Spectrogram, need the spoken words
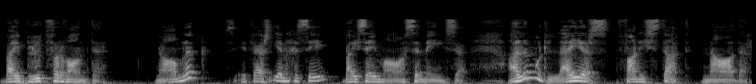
by bloedverwante, naamlik, het vers 1 gesê, by sy ma se mense. Hulle moet leiers van die stad nader.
